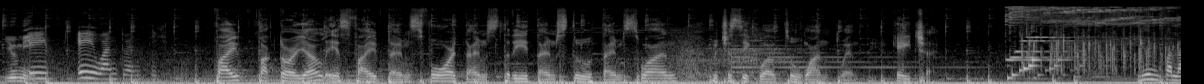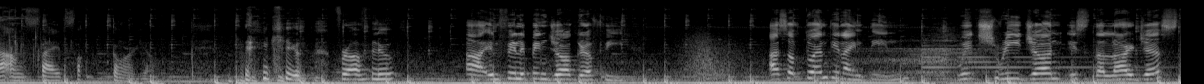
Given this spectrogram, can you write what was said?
Yumi, A, A, 120. 5 factorial is 5 times 4 times 3 times 2 times 1 which is equal to 120. K-check. Yun pala ang 5 factorial. Thank you. Prof. Lu. Uh, in Philippine geography, as of 2019, which region is the largest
